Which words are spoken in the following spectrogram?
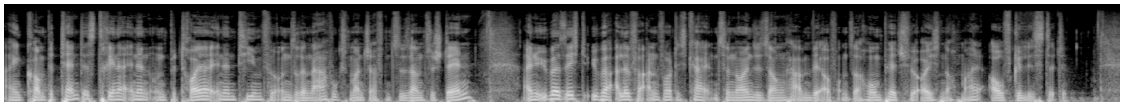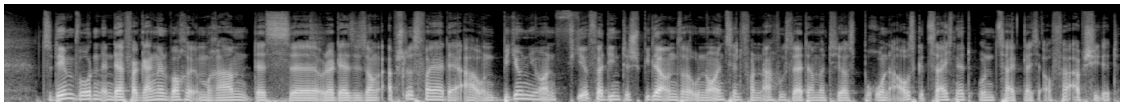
ein kompetentes TrainerInnen- und BetreuerInnen-Team für unsere Nachwuchsmannschaften zusammenzustellen. Eine Übersicht über alle Verantwortlichkeiten zur neuen Saison haben wir auf unserer Homepage für euch nochmal aufgelistet. Zudem wurden in der vergangenen Woche im Rahmen des äh, oder der Saisonabschlussfeier der A- und B-Junioren vier verdiente Spieler unserer U19 von Nachwuchsleiter Matthias Brun ausgezeichnet und zeitgleich auch verabschiedet.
